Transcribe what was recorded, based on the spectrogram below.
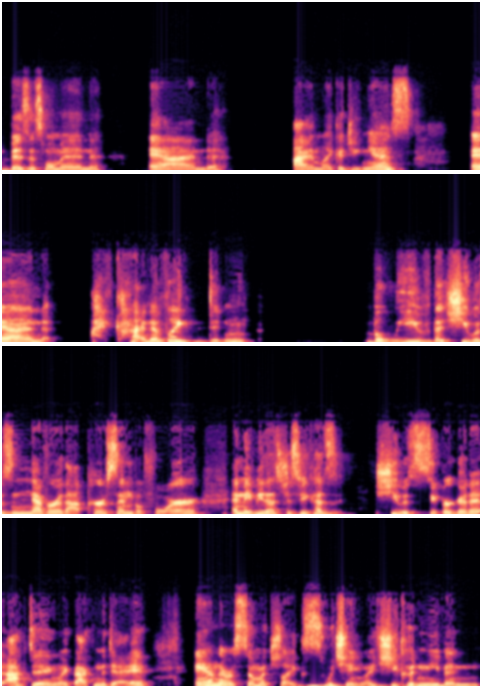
businesswoman and I'm like a genius. And I kind of like didn't believe that she was never that person before. And maybe that's just because she was super good at acting like back in the day. And there was so much like switching, like she couldn't even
